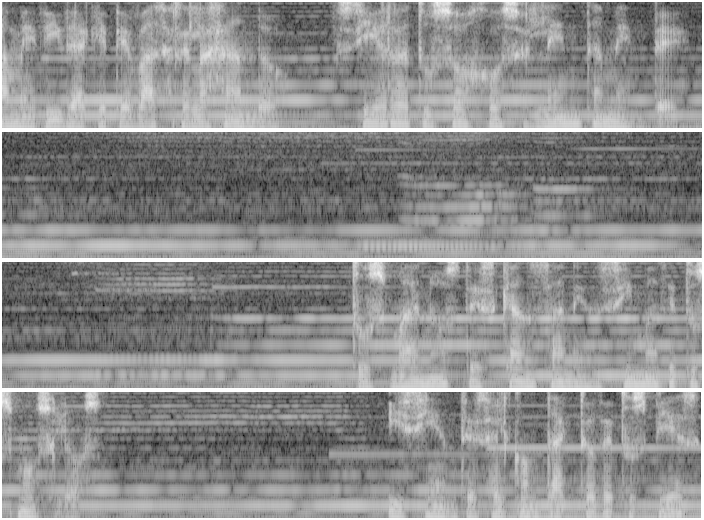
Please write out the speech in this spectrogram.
A medida que te vas relajando, cierra tus ojos lentamente. Tus manos descansan encima de tus muslos y sientes el contacto de tus pies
